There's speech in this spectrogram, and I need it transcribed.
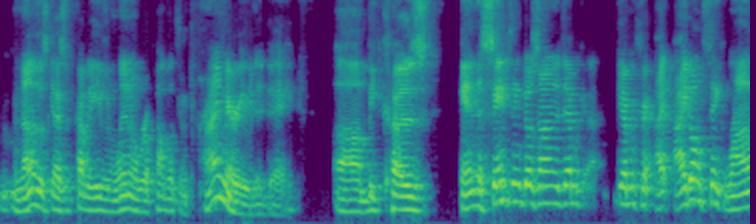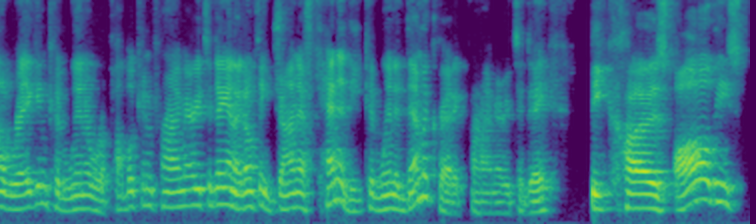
none of those guys would probably even win a Republican primary today. Um, because and the same thing goes on in the Dem- Democrat. I, I don't think Ronald Reagan could win a Republican primary today, and I don't think John F. Kennedy could win a Democratic primary today because all these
